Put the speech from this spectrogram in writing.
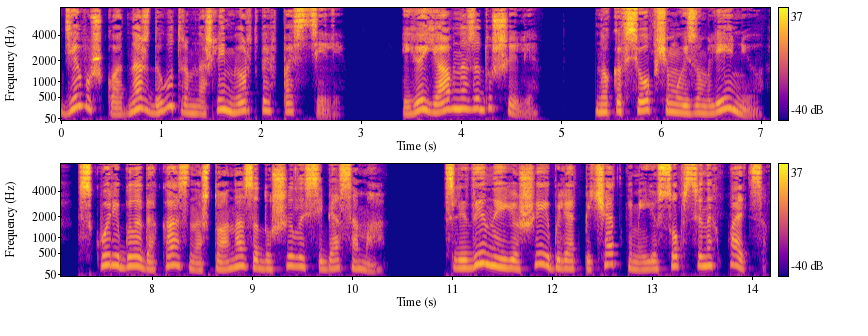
Девушку однажды утром нашли мертвой в постели. Ее явно задушили. Но, ко всеобщему изумлению, вскоре было доказано, что она задушила себя сама. Следы на ее шее были отпечатками ее собственных пальцев.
